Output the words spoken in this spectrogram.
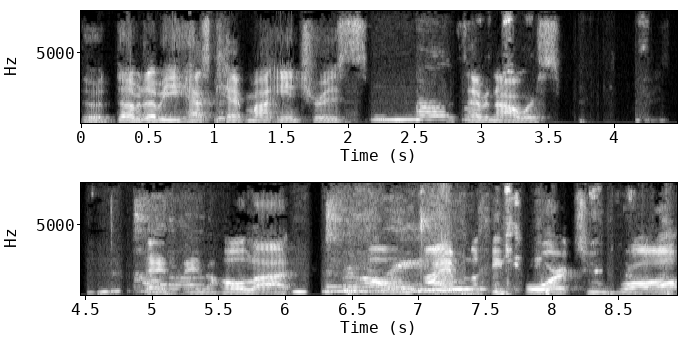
The WWE has kept my interest for seven hours. That's saying a whole lot. Um, I am looking forward to Raw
